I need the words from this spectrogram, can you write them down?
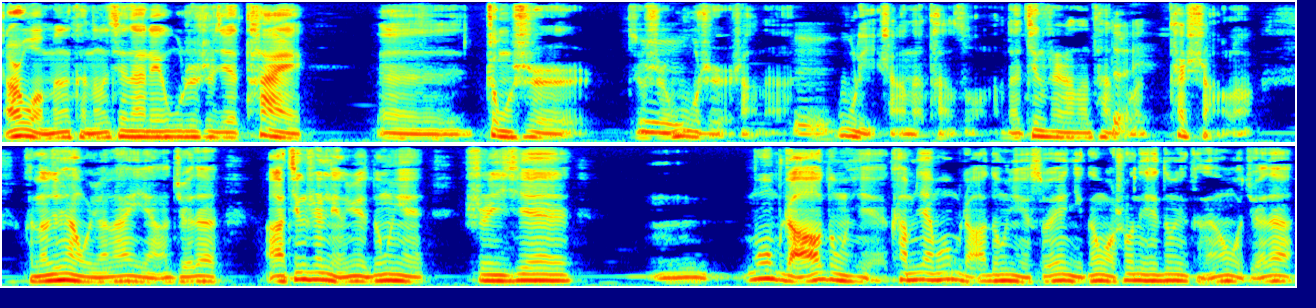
而我们可能现在这个物质世界太呃重视就是物质上的、物理上的探索了，但精神上的探索太少了。可能就像我原来一样，觉得啊，精神领域的东西是一些嗯摸不着东西，看不见摸不着的东西，所以你跟我说那些东西，可能我觉得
